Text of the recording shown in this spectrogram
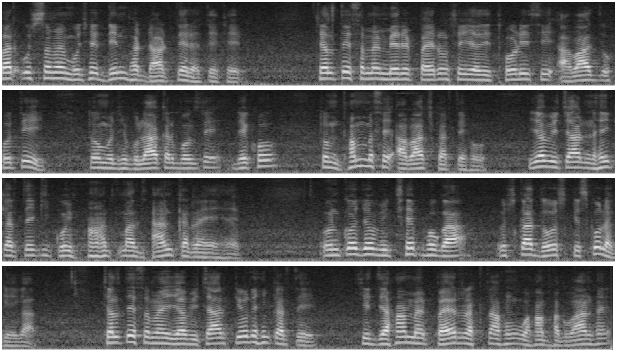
पर उस समय मुझे दिन भर डांटते रहते थे। चलते समय मेरे पैरों से यदि थोड़ी सी आवाज़ होती तो मुझे बुलाकर बोलते, देखो, तुम धम्म से आवाज़ करते हो। यह विचार नहीं करते कि कोई महात्मा ध्यान कर रहे हैं। उनको जो विक्षेप होगा, उसका दोष किसको लगेगा? चलते समय यह विचार क्यों नहीं करते कि जहाँ मैं पैर रखता हूँ, वहाँ भगवान है?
